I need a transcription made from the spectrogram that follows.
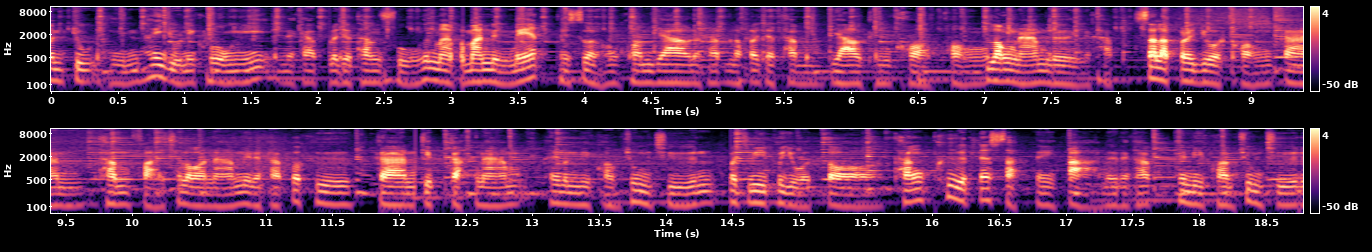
บรรจุหินให้อยู่ในโครงนี้นะครับเราจะทำสูงขึ้นมาประมาณ 1 เมตร ในส่วนของความยาวนะครับเราก็จะทำยาวถึงขอบของร่องน้ำเลยนะครับสำหรับประโยชน์ของการทำฝายชะลอน้ำนี่นะครับก็คือการเก็บกักน้ำให้มันมีความชุ่มชื้น มันจะมีประโยชน์ต่อทั้งพืชและสัตว์ในป่าเลยนะครับให้มีความชุ่มชื้น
